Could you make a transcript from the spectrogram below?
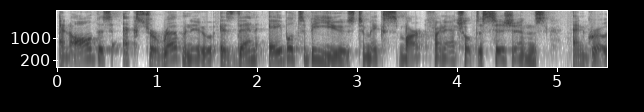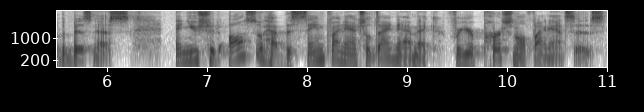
and all this extra revenue is then able to be used to make smart financial decisions and grow the business. And you should also have the same financial dynamic for your personal finances.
